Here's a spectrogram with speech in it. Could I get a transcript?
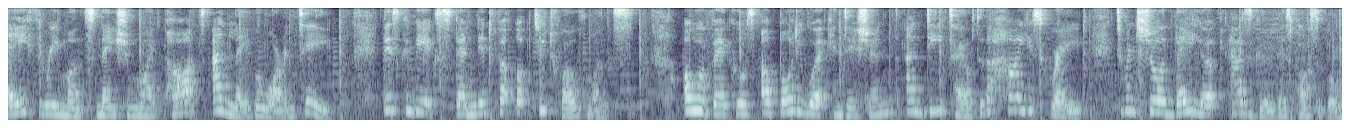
a 3 months nationwide parts and labour warranty. This can be extended for up to 12 months. Our vehicles are bodywork conditioned and detailed to the highest grade to ensure they look as good as possible.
